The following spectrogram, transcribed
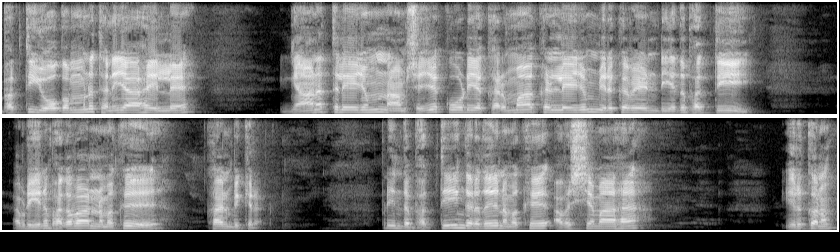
பக்தி யோகம்னு தனியாக இல்லை. ஞானத்திலேயும் நாம் செய்யக்கூடிய கர்மாக்கள்லேயும் இருக்க வேண்டியது பக்தி அப்படின்னு பகவான் நமக்கு காண்பிக்கிறார். அப்படி இந்த பக்திங்கிறது நமக்கு அவசியமாக இருக்கணும்.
